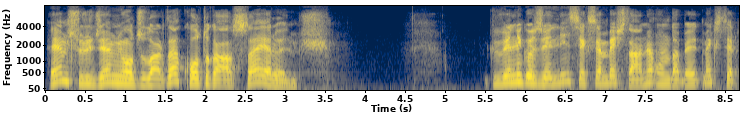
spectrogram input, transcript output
Hem sürücü hem yolcularda koltuk hafızaya yer verilmiş. Güvenlik özelliği 85 tane onu da belirtmek isterim.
